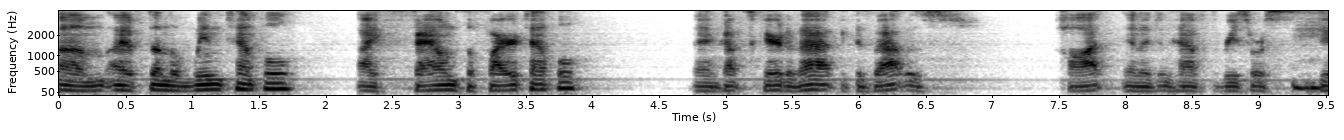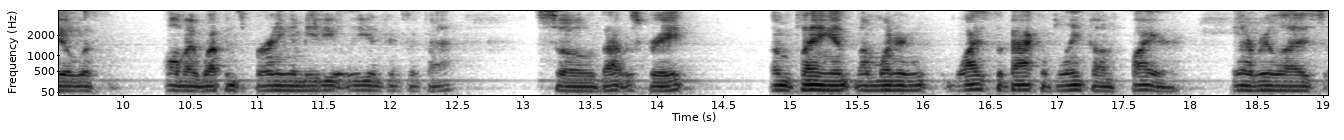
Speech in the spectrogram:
Um, I have done the Wind Temple. I found the Fire Temple, and got scared of that because that was hot, and I didn't have the resources to deal with all my weapons burning immediately and things like that. So that was great. I'm playing it, and I'm wondering why is the back of Link on fire? And I realize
